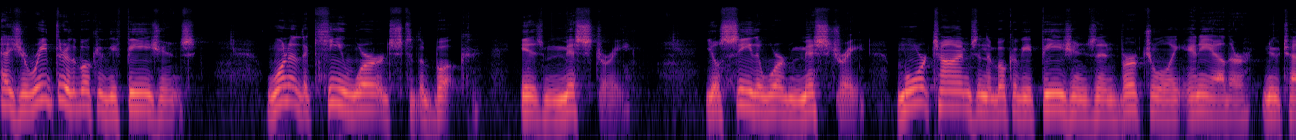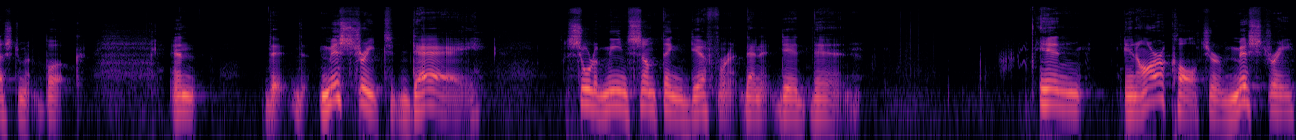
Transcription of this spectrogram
as you read through the book of Ephesians, one of the key words to the book is mystery. You'll see the word mystery more times in the book of Ephesians than virtually any other New Testament book. And the, the mystery today sort of means something different than it did then. In, in our culture, mystery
